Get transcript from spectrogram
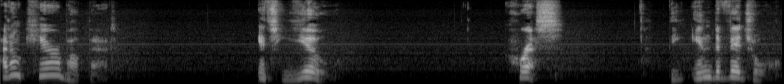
I don't care about that. It's you, Chris, the individual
